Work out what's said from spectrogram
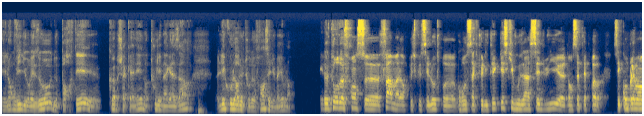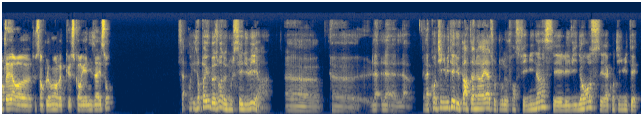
l'envie du réseau de porter, euh, comme chaque année, dans tous les magasins, les couleurs du Tour de France et du maillot blanc. Et le Tour de France euh, femmes, alors, puisque c'est l'autre euh, grosse actualité, qu'est-ce qui vous a séduit euh, dans cette épreuve? C'est complémentaire, tout simplement, avec ce qu'organise ASO? Ils n'ont pas eu besoin de nous séduire. Euh, la, la- continuité du partenariat sur le Tour de France féminin, c'est l'évidence et la continuité.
